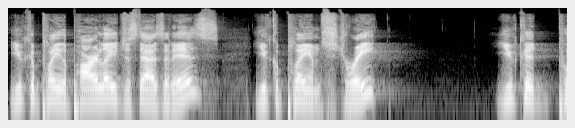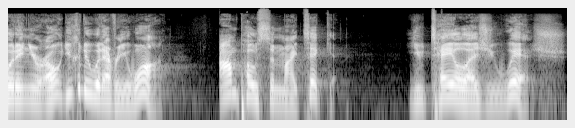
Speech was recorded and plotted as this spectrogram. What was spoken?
You could play the parlay just as it is. You could play them straight. You could put in your own. You could do whatever you want. I'm posting my ticket. You tail as you wish.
